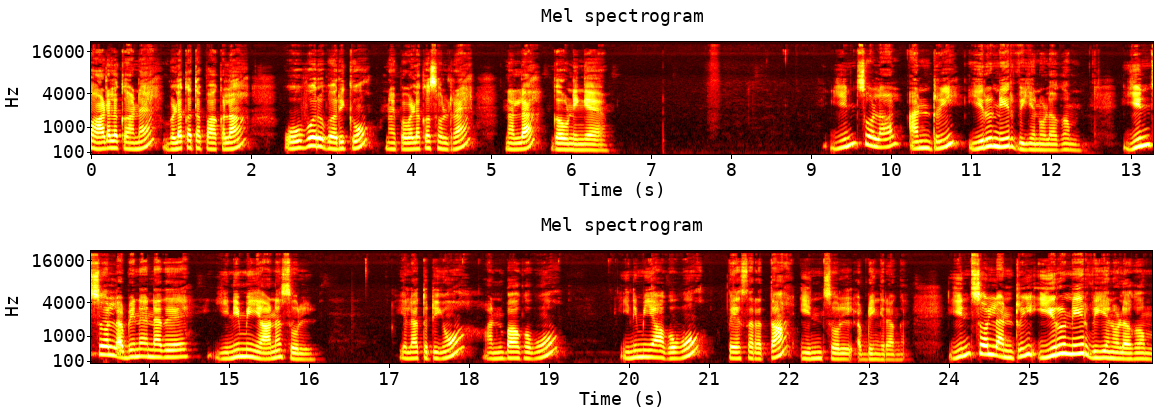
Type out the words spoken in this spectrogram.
பாடலுக்கான விளக்கத்தை பார்க்கலாம். ஒவ்வொரு வரிக்கும் நான் இப்போ விளக்கம் சொல்கிறேன் நல்லா கவனிங்க. இன்சொலால் அன்றி இருநீர் வியனுலகம். இன்சொல் அப்படின்னா என்னது? இனிமையான சொல். எல்லாத்துட்டையும் அன்பாகவும் இனிமையாகவும் பேசுகிறதான் இன்சொல் அப்படிங்கிறாங்க. இன்சொல் அன்றி இருநீர் வியனுலகம்.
